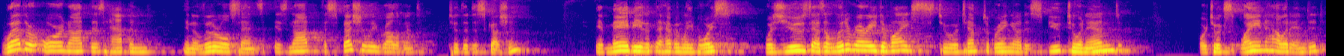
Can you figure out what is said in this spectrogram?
Whether or not this happened in a literal sense is not especially relevant to the discussion. It may be that the heavenly voice was used as a literary device to attempt to bring a dispute to an end or to explain how it ended.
